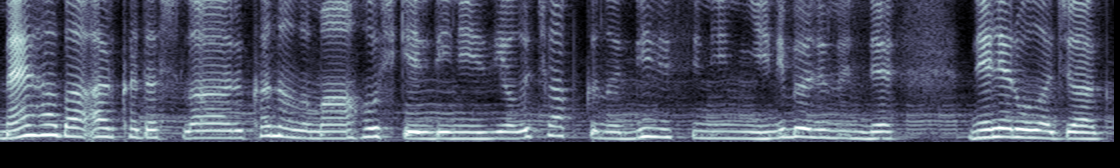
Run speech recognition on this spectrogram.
Merhaba arkadaşlar, kanalıma hoş geldiniz. Yalı Çapkını dizisinin yeni bölümünde neler olacak?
